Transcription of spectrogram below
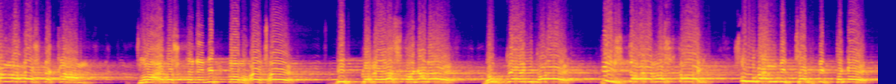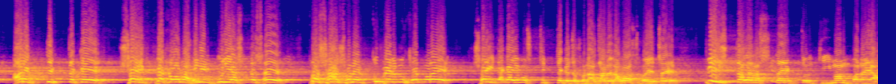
বাংলাদেশ দেখলাম। জুলাই আগস্টে যে বিপ্লব হয়েছে, বিপ্লবের রাস্তাঘাটে, রুদ্রের ভিতরে পিস্টলের রাস্তায় স্লোগান দিচ্ছে একদিক থেকে, আরেক দিক থেকে সেই পেট্রোল বাহিনীর গুলি আসতেছে। প্রশাসনের তুপের মুখে পড়ে সেই জায়গায় মসজিদ থেকে যখন আজানের আওয়াজ হয়েছে পিস্টলের রাস্তায় একজন কি ইমাম বানায়া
